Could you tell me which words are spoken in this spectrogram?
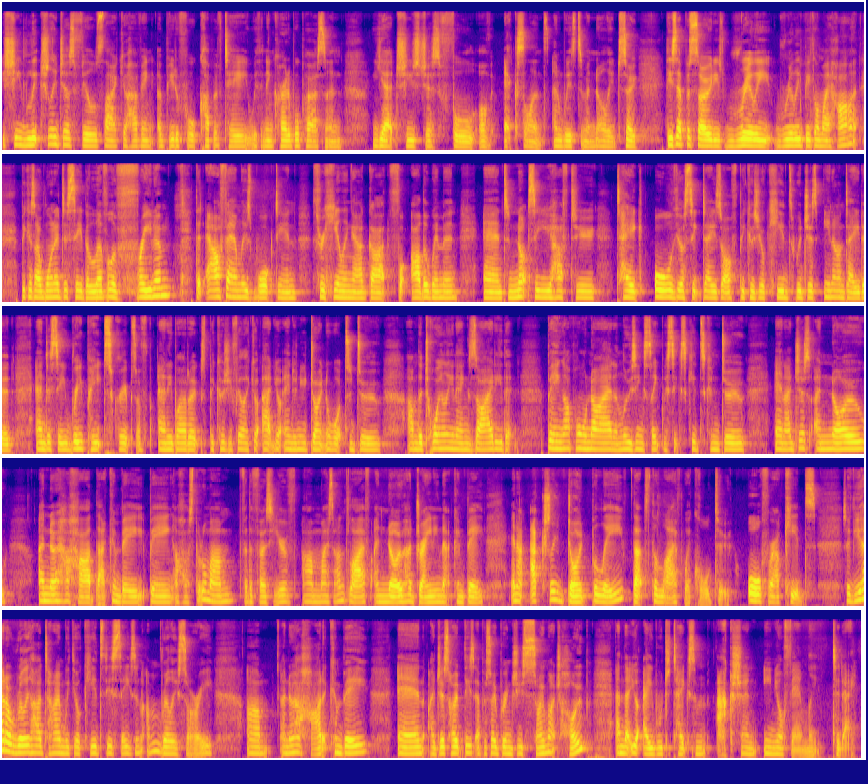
She literally just feels like you're having a beautiful cup of tea with an incredible person. yet she's just full of excellence and wisdom and knowledge. So, this episode is really, really big on my heart because I wanted to see the level of freedom that our families walked in through healing our gut for other women and to not see you have to take all of your sick days off because your kids were just inundated and to see repeat scripts of antibiotics because you feel like you're at your end and you don't know what to do um, the toiling and anxiety that being up all night and losing sleep with six kids can do and i just i know I know how hard that can be being a hospital mum for the first year of um, my son's life. I know how draining that can be. And I actually don't believe that's the life we're called to all for our kids. So if you had a really hard time with your kids this season, I'm really sorry. Um, I know how hard it can be. And I just hope this episode brings you so much hope and that you're able to take some action in your family today.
